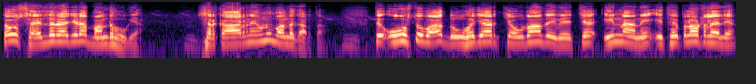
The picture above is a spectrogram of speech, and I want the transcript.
ਤਾਂ ਉਹ ਸੈਲਰ ਆ ਜਿਹੜਾ ਬੰਦ ਹੋ ਗਿਆ। ਸਰਕਾਰ ਨੇ ਉਹਨੂੰ ਬੰਦ ਕਰਤਾ। ਤੇ ਉਸ ਤੋਂ ਬਾਅਦ 2014 ਦੇ ਵਿੱਚ ਇਹਨਾਂ ਨੇ ਇੱਥੇ ਪਲਾਟ ਲੈ ਲਿਆ।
